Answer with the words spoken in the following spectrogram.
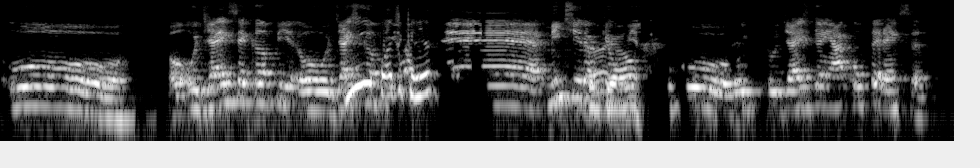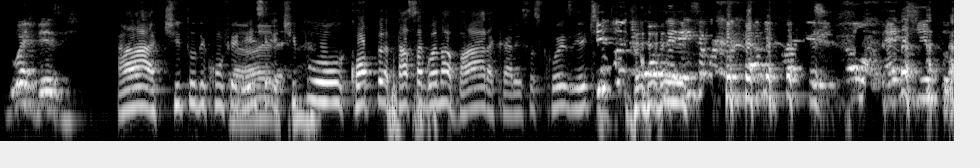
o, o, o Jazz ser campeão. O Jazz Ih, campeão, pode crer. É, mentira, porque eu vi o, o, o Jazz ganhar a conferência duas vezes. Ah, título de conferência é tipo Copa Taça Guanabara, cara, essas coisas aí. Título de conferência não, é título.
